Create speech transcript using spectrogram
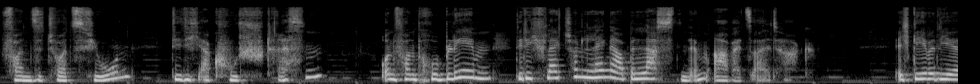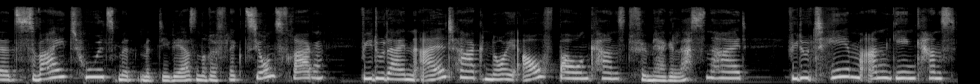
von Situationen, die dich akut stressen und von Problemen, die dich vielleicht schon länger belasten im Arbeitsalltag. Ich gebe dir zwei Tools mit, mit diversen Reflexionsfragen, wie du deinen Alltag neu aufbauen kannst für mehr Gelassenheit, wie du Themen angehen kannst,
